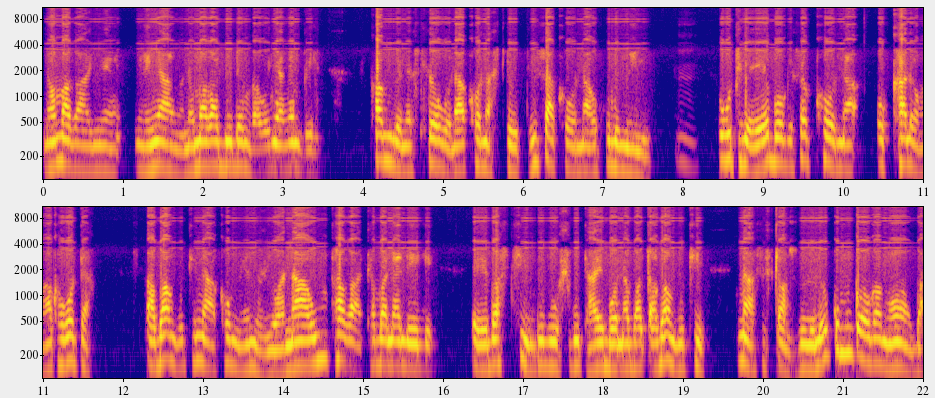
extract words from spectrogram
noma kanye ngenyanga noma kabili emva kwenyanga embili qhamuke nesihloko la khona sidodisa khona uhulumeni. Ukuthi ke yebo ke sekukhona okukhalwa ngakho kodwa cabanga ukuthi nakho kungenziwa. Na umphakathi abalaleli eh basithinta ukusho ukuthi hayi bona bacabanga ukuthi nasi isixazululo. Lokhu umqoka ngoba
